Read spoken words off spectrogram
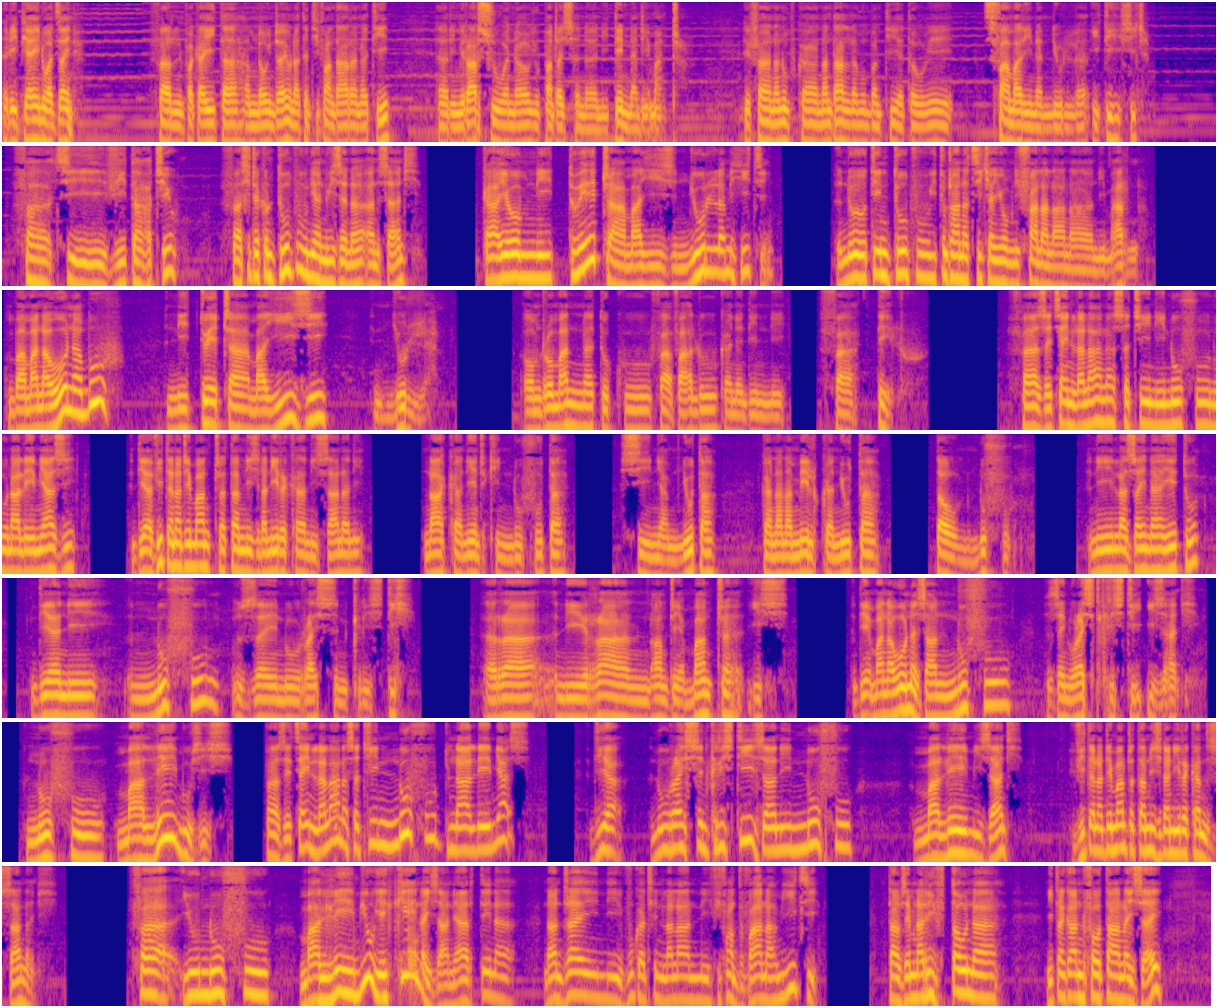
Ry mpihaino hajaina, faly ny mpankahita aminao indray ao anatin'ity fandaharana ity, ary mirary soa ho anao io mpandraisana ny tenin'Andriamanitra. Efa nanomboka nandalina momba an'ity atao hoe tsy fahamarinan'ny olona ity isika. Fa tsy vita hatreo, fa sitraky ny Tompo ny hanohizana an'izany. Ka eo amin'ny toetra maha izy ny olona mihitsy no tian'ny Tompo hitondrana antsika eo amin'ny fahalalana ny marina. Mba manahoana moa ny toetra maha izy ny olona? Ao amin'ny Romana toko fahavalo ka ny andininy fahatelo. Fa izay tsy hain'ny lalàna satria ny nofo no nahalemy azy, dia vitan'Andriamanitra tamin'izy naniraka ny Zanany naka ny endriky ny nofo-ota sy ny amin'ny ota ka nanameloka ny ota tao amin'ny nofo. Ny lazaina eto dia ny nofo izay noraisin'i Kristy, raha nirahan'Andriamanitra izy. Dia manahoana izany nofo izay noraisin'i Kristy izany? Nofo malemy hozy izy, fa zai-tsain'ny lalàna, satria nofo nahalemy azy. dia noraisin'i Kristy izany nofo malemy izany, vitan'Andriamanitra tamin'izy naniraka ny Zanany. Fa io nofo malemy io ekena izany ary tena nandray ny vokatry ny lalàn'ny fifandovana mihitsy. Tamin'izay amin'arivo taona nitrangan'ny fahotana izay,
